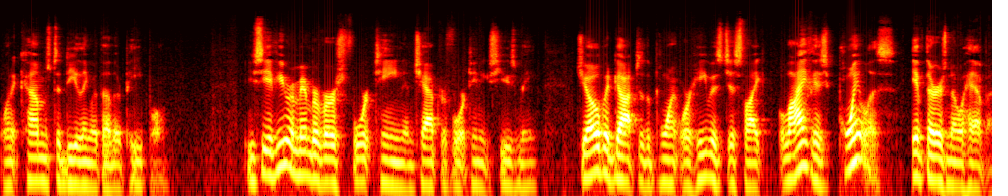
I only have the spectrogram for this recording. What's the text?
when it comes to dealing with other people. You see, if you remember verse 14 in chapter 14, excuse me, Job had got to the point where he was just like, life is pointless if there is no heaven.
